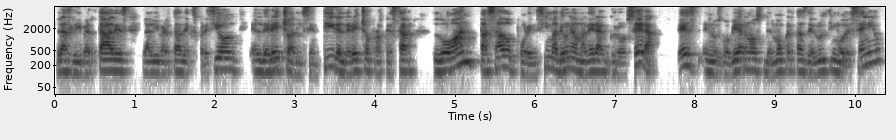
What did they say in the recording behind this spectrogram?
las libertades, la libertad de expresión, el derecho a disentir, el derecho a protestar, lo han pasado por encima de una manera grosera es en los gobiernos demócratas del último decenio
